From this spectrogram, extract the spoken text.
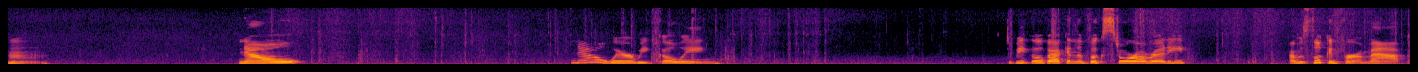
Hmm. Now... Now where are we going? Did we go back in the bookstore already? I was looking for a map.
